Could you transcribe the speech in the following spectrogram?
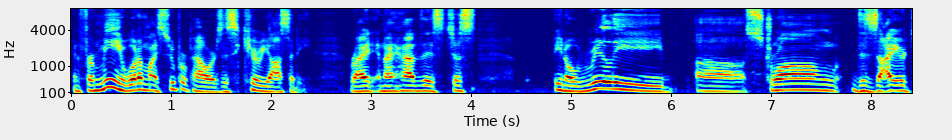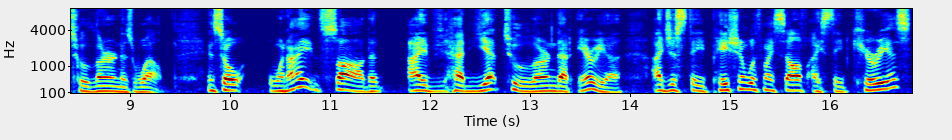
And for me, one of my superpowers is curiosity, right? And I have this just, you know, really uh, strong desire to learn as well. And so when I saw that I've had yet to learn that area, I just stayed patient with myself. I stayed curious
